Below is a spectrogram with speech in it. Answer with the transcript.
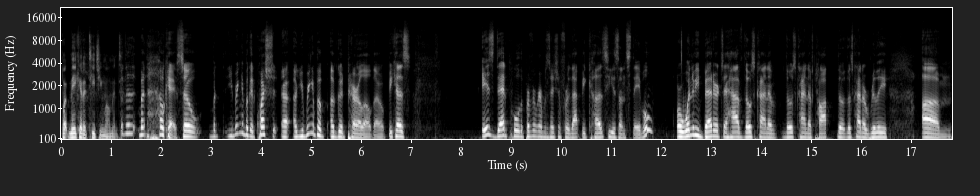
but make it a teaching moment. But the, but okay, so but you bring up a good question. Uh, uh, you bring up a, a good parallel though, because is Deadpool the perfect representation for that because he is unstable, or wouldn't it be better to have those kind of those kind of top those kind of really um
